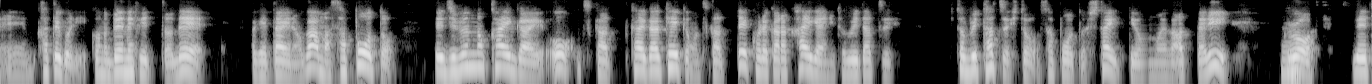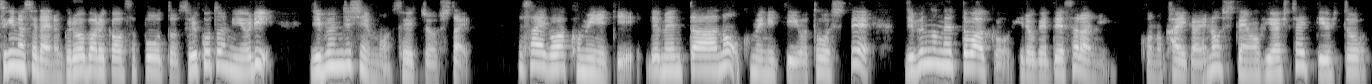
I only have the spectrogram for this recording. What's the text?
えーカテゴリー、このベネフィットで挙げたいのが、まあ、サポート。で、自分の海外を使っ、海外経験を使って、これから海外に飛び立つ、飛び立つ人をサポートしたいっていう思いがあったり、うん growth。で、次の世代のグローバル化をサポートすることにより、自分自身も成長したい。で最後はコミュニティ。で、メンターのコミュニティを通して、自分のネットワークを広げて、さらにこの海外の視点を増やしたいっていう人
